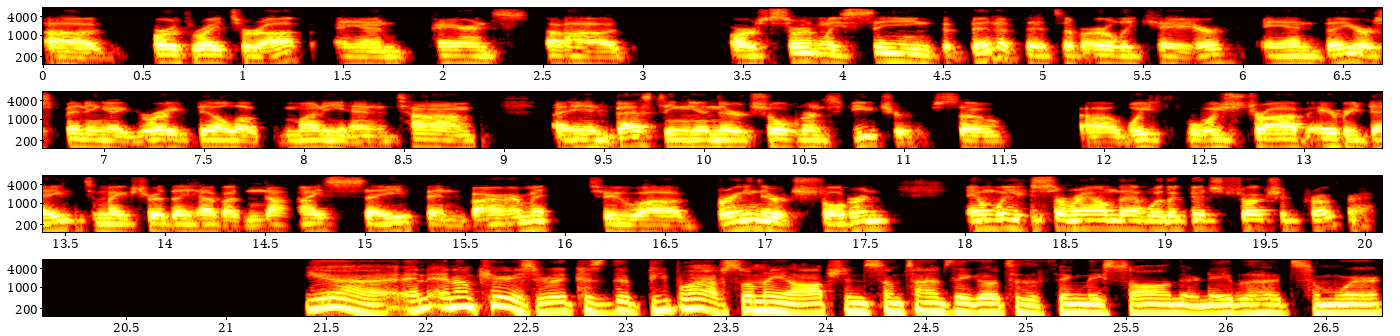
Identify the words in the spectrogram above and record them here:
uh, birth rates are up, and parents uh, are certainly seeing the benefits of early care and they are spending a great deal of money and time uh, investing in their children's future. So uh, we we strive every day to make sure they have a nice, safe environment to uh, bring their children, and we surround that with a good structured program. Yeah, and, and I'm curious, right? Because the people have so many options. Sometimes they go to the thing they saw in their neighborhood somewhere.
